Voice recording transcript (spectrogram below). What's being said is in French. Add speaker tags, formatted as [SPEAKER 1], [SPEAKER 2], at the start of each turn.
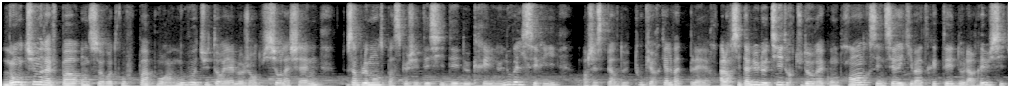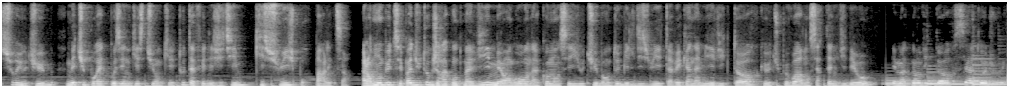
[SPEAKER 1] Non, tu ne rêves pas, on ne se retrouve pas pour un nouveau tutoriel aujourd'hui sur la chaîne, tout simplement parce que j'ai décidé de créer une nouvelle série, alors j'espère de tout cœur qu'elle va te plaire. Alors si t'as lu le titre, tu devrais comprendre, c'est une série qui va traiter de la réussite sur YouTube, mais tu pourrais te poser une question qui est tout à fait légitime, qui suis-je pour parler de ça? Alors mon but c'est pas du tout que je raconte ma vie, mais en gros on a commencé YouTube en 2018 avec un ami, Victor, que tu peux voir dans certaines vidéos. Et maintenant Victor, c'est à toi de jouer.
